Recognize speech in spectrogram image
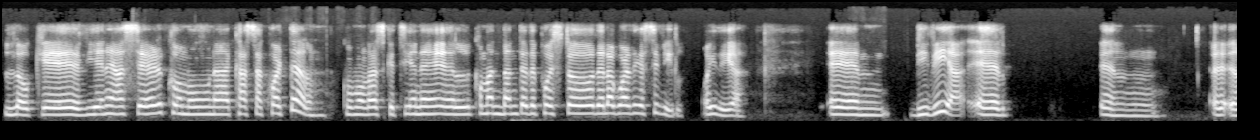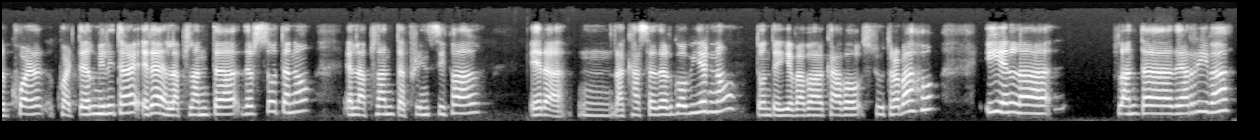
lo que viene a ser como una casa cuartel, como las que tiene el comandante de puesto de la Guardia Civil hoy día. Em, vivía el, el, cuartel militar, era en la planta del sótano, en la planta principal era mm, la casa del gobierno, donde llevaba a cabo su trabajo, y en la planta de arriba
